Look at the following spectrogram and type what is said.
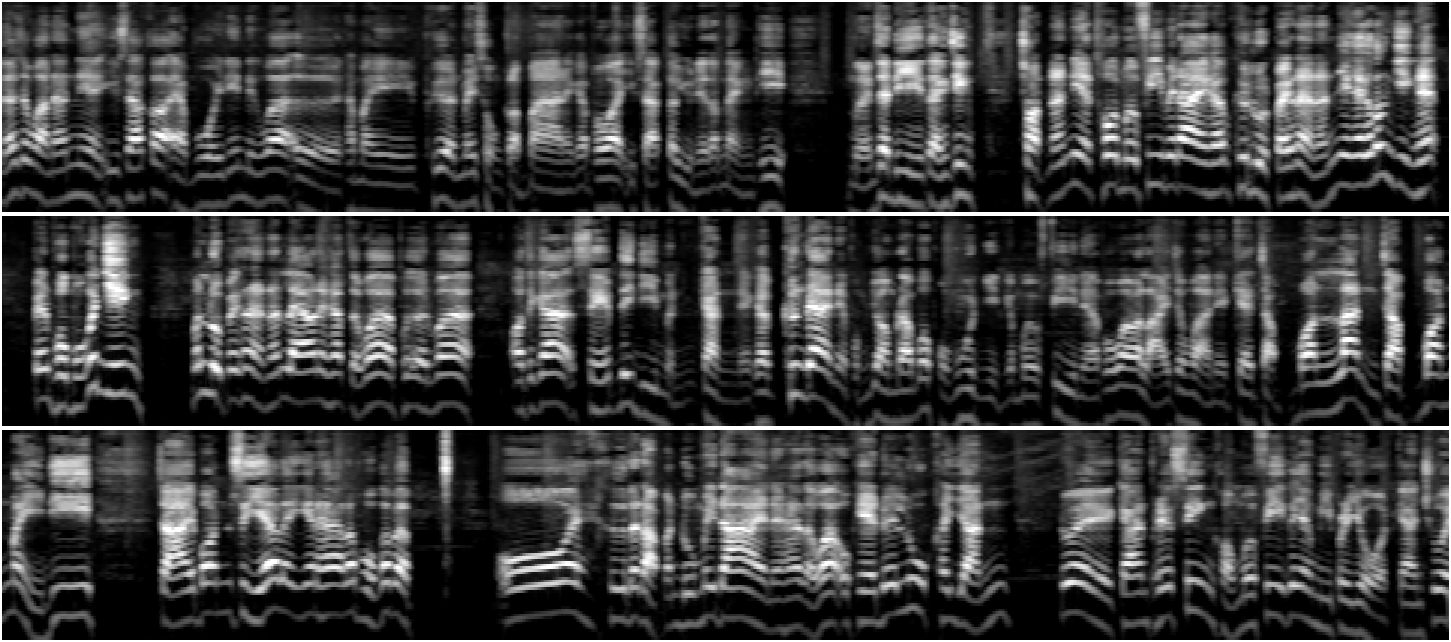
แล้วจังหวะนั้นเนี่ยอีซักก็แอบโวยนิดนึงว่าเออทำไมเพื่อนไม่ส่งกลับมานะครับเพราะว่าอีซักก็อยู่ในตำแหน่งที่เหมือนจะดีแต่จริงๆช็อตนั้นเนี่ยโทษเมอร์ฟี่ไม่ได้ครับคือหลุดไปขนาดนั้นยังไงก็ต้องยิงฮะ เป็นผมผมก็ยิง มันหลุดไปขนาดนั้นแล้วนะครับ แต่ว่าเพื่อนว่าออติก้าเซฟได้ดีเหมือนกันนะครับ ครึ่งแรกเนี่ยผมยอมรับว่าผมหงุดหงิดกับเมอร์ฟี่นะ เพราะว่าหลายจังหวะเนี่ยแกจับบอลลั่น จับบอลไม่ดี จ่ายบอลเสียอะไรอย่างเงี้ยนะฮะ แล้วผมก็แบบ โอ้ย คือระดับมันดูไม่ได้นะฮะ แต่ว่าโอเคด้วยลูกขยันด้วยการเพรสซิ่งของเมอร์ฟี่ก็ยังมีประโยชน์การช่วย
